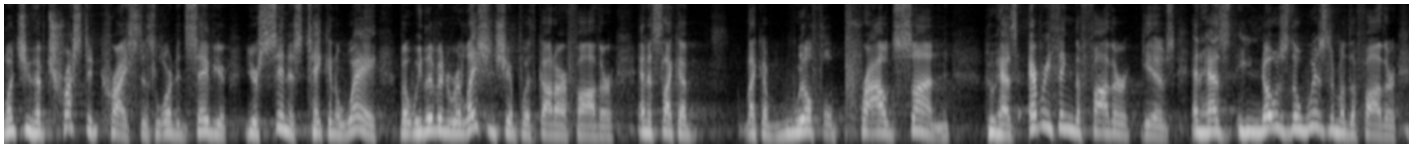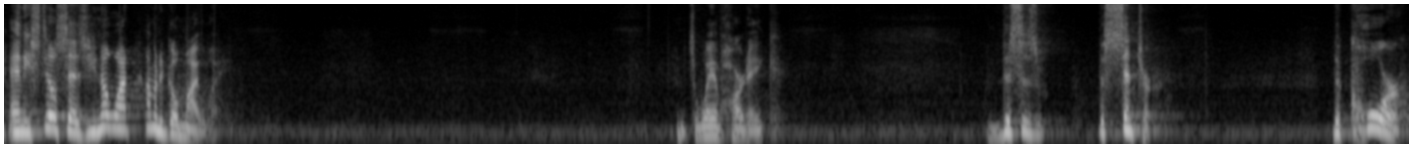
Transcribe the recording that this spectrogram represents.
Once you have trusted Christ as Lord and Savior, your sin is taken away, but we live in relationship with God our Father, and it's like a, like a willful, proud son who has everything the Father gives and has he knows the wisdom of the Father, and he still says, "You know what? I'm going to go my way." It's a way of heartache. This is the center. The core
